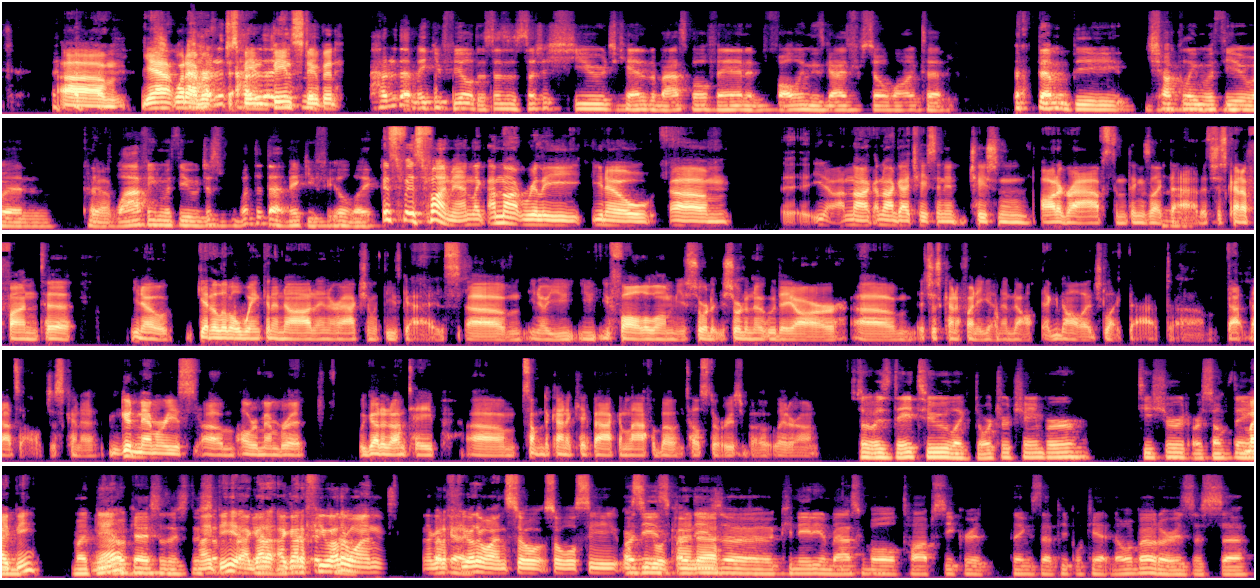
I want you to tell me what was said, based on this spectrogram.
um, yeah, whatever. Did, just being being just stupid. Make, how did that make you feel? This as such a huge Canada basketball fan and following these guys for so long to them be chuckling with you and kind yeah. of laughing with you. Just what did that make you feel like? It's it's fun, man. Like I'm not really, you know, um, you know, I'm not I'm not a guy chasing it, chasing autographs and things like that. It's just kind of fun to you know get a little wink and a nod interaction with these guys um, you know you, you you follow them you sort of you sort of know who they are um, it's just kind of funny getting acknowledged like that um, that that's all just kind of good memories um, i'll remember it we got it on tape um, something to kind of kick back and laugh about and tell stories about later on. So is day two like torture chamber t-shirt or something? Might be. Might be? Yeah. okay so there's, there's might be. i got a, i got a few other ones. I got okay. a few other ones, so so we'll see. We'll are see these are these uh, Canadian basketball top secret things that people can't know about, or is this uh,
